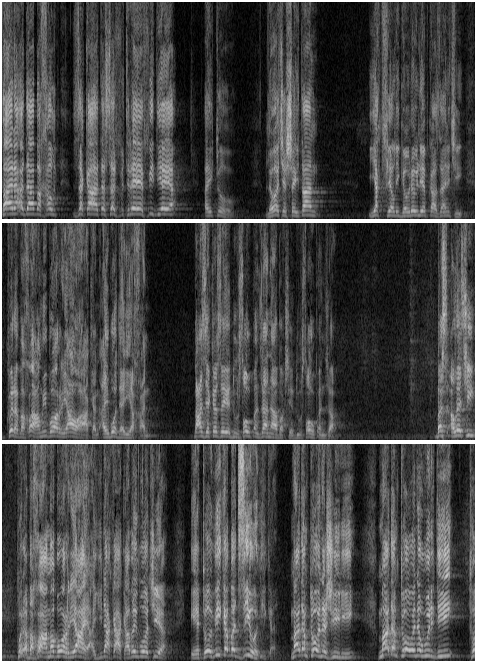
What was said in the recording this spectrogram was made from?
پارە ئەدا بە خەڵک زەکاتە سەر فترەیە فیدیەیە ئەی تۆ لەوە چە شەیتان یەک فێڵی گەورەو لێ بکا زانی چی کورە بەخوا هەمووی بۆ ڕیاوە ئەکەن ئەی بۆ دەریەخەن بەعزێ کەس دەیە دوو سەد و پەنجا نابەخشێ دوو سەد و پەنجا بەس ئەڵێ چی کورە بەخوا ئەمە بۆ ڕیایە ئەگینا کاکە ئەمەی بۆ چییە ئێ تۆ ڤیکە بەدزیوە ڤیکە مادەم تۆ نە ژیری مادەم تۆوە نە وردی تۆ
